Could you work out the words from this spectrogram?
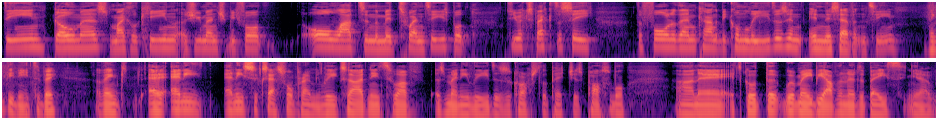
Digne, Gomes, Michael Keane, as you mentioned before, all lads in the mid twenties. But do you expect to see the four of them kind of become leaders in, in this Everton team? I think they need to be. I think any any successful Premier League side needs to have as many leaders across the pitch as possible, and uh, it's good that we're maybe having a debate. You know,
